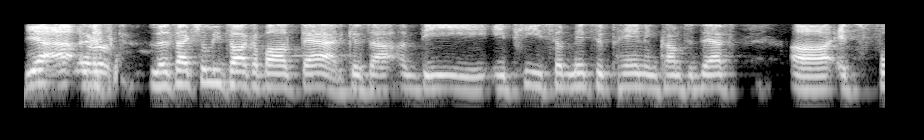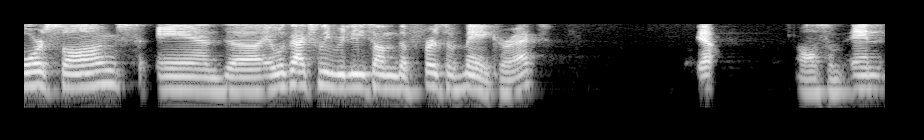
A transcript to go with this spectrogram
yeah, uh, let's, let's actually talk about that because uh, the EP "Submit to Pain and Come to Death" uh, it's four songs, and uh, it was actually released on the first of May, correct? Yep. Awesome. And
